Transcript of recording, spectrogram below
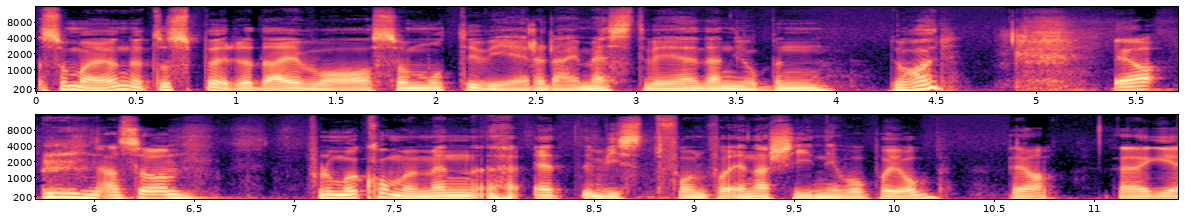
så må jeg jo nødt til å spørre deg hva som motiverer deg mest ved den jobben du har? Ja, altså For du må komme med en, et visst form for energinivå på jobb? Ja. Jeg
